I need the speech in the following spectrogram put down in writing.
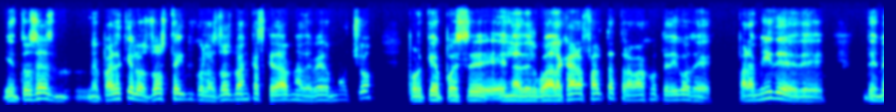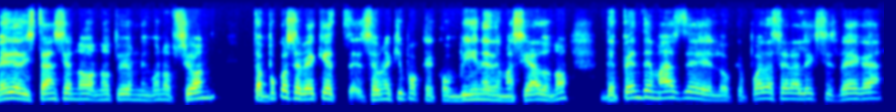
Y entonces me parece que los dos técnicos, las dos bancas quedaron a deber mucho, porque pues eh, en la del Guadalajara falta trabajo, te digo, de, para mí de, de media distancia no, no tuvieron ninguna opción. Tampoco se ve que sea un equipo que combine demasiado, ¿no? Depende más de lo que pueda hacer Alexis Vega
